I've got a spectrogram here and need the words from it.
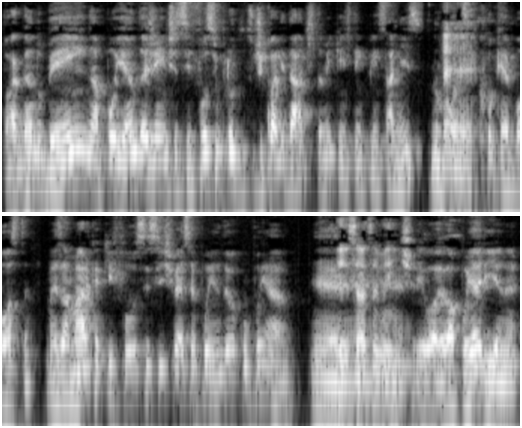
pagando bem, apoiando a gente se fosse um produto de qualidade também, que a gente tem que pensar nisso. Não é. pode ser qualquer bosta. Mas a marca que fosse, se estivesse apoiando, eu acompanhava. É, Exatamente. É, eu, eu apoiaria, né?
